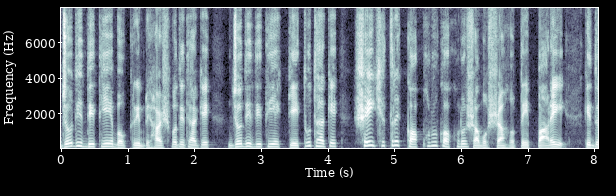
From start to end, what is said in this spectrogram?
যদি দ্বিতীয় বক্রী বৃহস্পতি থাকে, যদি দ্বিতীয় কেতু থাকে, সেই ক্ষেত্রে কখনো কখনো সমস্যা হতে পারে। কিন্তু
